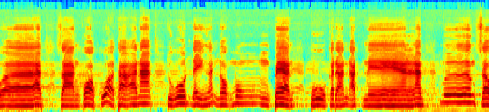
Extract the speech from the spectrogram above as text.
วสร้างครอบครัวฐานะจูดได้เงินดอกมุงแป้นปูกระดานอัดแน่นเมืองเศร้า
